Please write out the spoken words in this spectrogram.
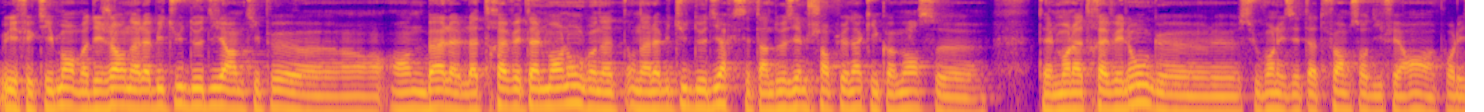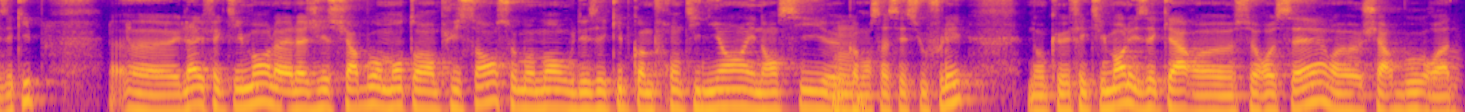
Oui, effectivement. Bah déjà, on a l'habitude de dire un petit peu euh, en handball, la trêve est tellement longue, on a, on a l'habitude de dire que c'est un deuxième championnat qui commence euh, tellement la trêve est longue. Euh, souvent, les états de forme sont différents pour les équipes. et là, effectivement, la, la, JS Cherbourg monte en puissance au moment où des équipes comme Frontignan et Nancy mmh. commencent à s'essouffler. Donc, effectivement, les écarts se resserrent. Cherbourg a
